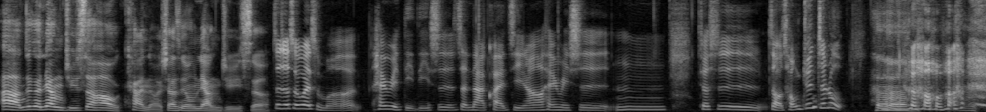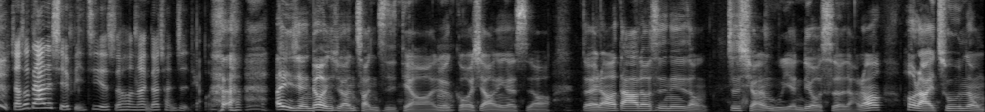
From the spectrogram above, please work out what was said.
啊，这个亮橘色好好看哦，下次用亮橘色。这就是为什么 Henry 弟弟是正大会计，然后 Henry 是嗯，就是走从军之路，好吧？小时候大家在写笔记的时候，然后你都在传纸条，啊，以前都很喜欢传纸条啊，就是嗯国小那个时候，对，然后大家都是那种就是喜欢五颜六色的啊、然后后来出那种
